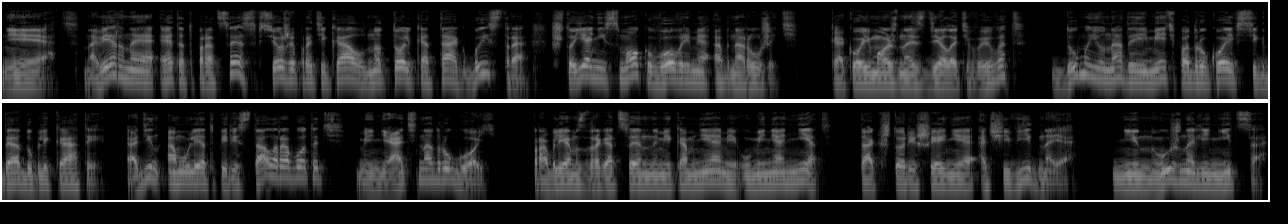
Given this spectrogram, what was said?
Нет, наверное, этот процесс все же протекал, но только так быстро, что я не смог вовремя обнаружить. Какой можно сделать вывод? Думаю, надо иметь под рукой всегда дубликаты. Один амулет перестал работать, менять на другой. Проблем с драгоценными камнями у меня нет, так что решение очевидное. Не нужно лениться.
